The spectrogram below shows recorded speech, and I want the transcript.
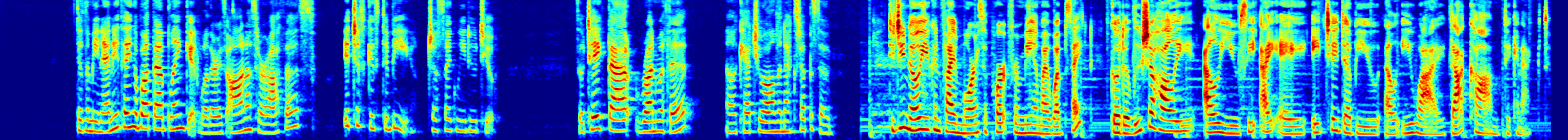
Doesn't mean anything about that blanket, whether it's on us or off us. It just gets to be, just like we do too. So take that, run with it, and I'll catch you all in the next episode. Did you know you can find more support from me on my website? Go to Lucia Hawley, L U C I A H A W L E Y dot com to connect.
